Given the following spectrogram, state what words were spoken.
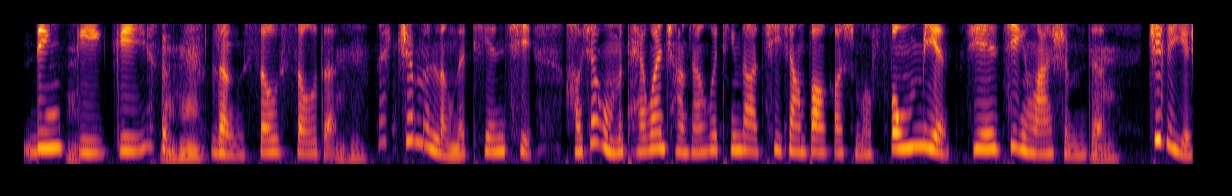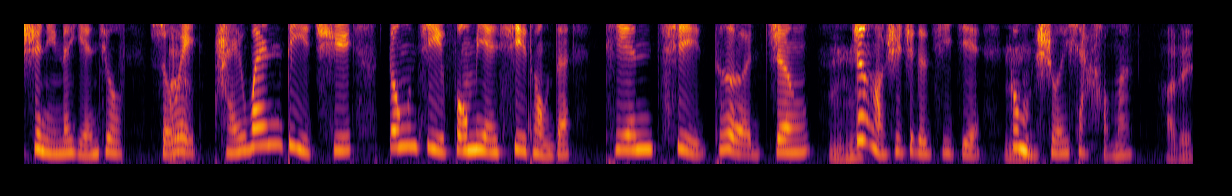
冷滴滴冷。嗖嗖的，那这么冷的天气，好像我们台湾常常会听到气象报告，什么封面接近啦什么的，这个也是您的研究，所谓台湾地区冬季封面系统的天气特征，正好是这个季节，跟我们说一下好吗？好的，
